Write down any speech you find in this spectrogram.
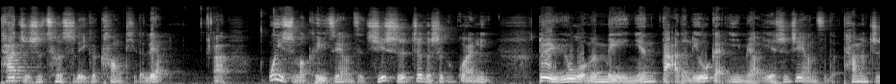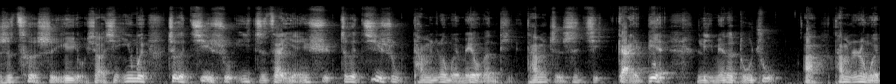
它只是测试了一个抗体的量啊。为什么可以这样子？其实这个是个惯例。对于我们每年打的流感疫苗也是这样子的，他们只是测试一个有效性，因为这个技术一直在延续，这个技术他们认为没有问题，他们只是改改变里面的毒株啊，他们认为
